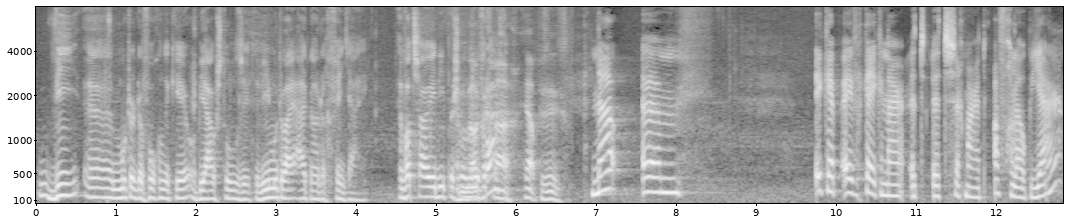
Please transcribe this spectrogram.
wie eh, moet er de volgende keer op jouw stoel zitten? Wie moeten wij uitnodigen, vind jij? En wat zou je die persoon willen vragen? vraag? Ja, precies. Nou, ehm, ik heb even gekeken naar het, het, zeg maar het afgelopen jaar.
